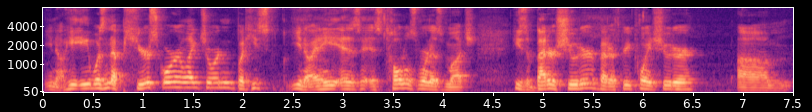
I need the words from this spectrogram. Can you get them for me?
You know, he, he wasn't a pure scorer like Jordan, but he's you know, and he his, his totals weren't as much. He's a better shooter, better three point shooter. Um,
